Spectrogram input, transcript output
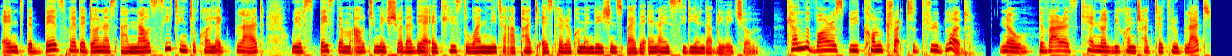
And the beds where the donors are now sitting to collect blood, we have spaced them out to make sure that they are at least one meter apart as per recommendations by the NICD and WHO. Can the virus be contracted through blood? No, the virus cannot be contracted through blood.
